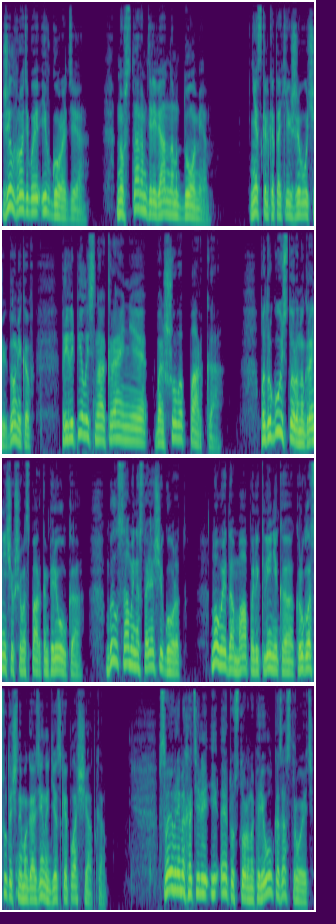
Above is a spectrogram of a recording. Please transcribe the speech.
жил вроде бы и в городе, но в старом деревянном доме. Несколько таких живучих домиков прилепилось на окраине большого парка. По другую сторону граничившего с парком переулка был самый настоящий город. Новые дома, поликлиника, круглосуточный магазин и детская площадка. В свое время хотели и эту сторону переулка застроить,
